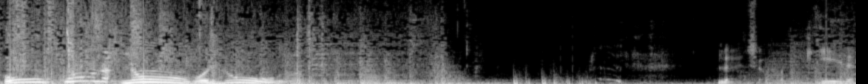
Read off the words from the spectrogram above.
Uh, no, no, no, boludo. Lo he hecho cualquiera.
